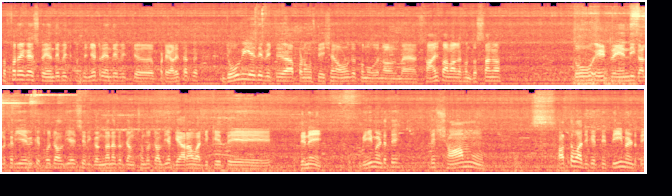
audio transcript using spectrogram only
ਸਫ਼ਰ ਹੈਗਾ ਇਸ ਟ੍ਰੇਨ ਦੇ ਵਿੱਚ ਪੈਸੇਂਜਰ ਟ੍ਰੇਨ ਦੇ ਵਿੱਚ, ਪਟਿਆਲੇ ਤੱਕ। ਜੋ ਵੀ ਇਹਦੇ ਵਿੱਚ ਆਪਣਾ ਸਟੇਸ਼ਨ ਆਉਣਗੇ, ਤੁਹਾਨੂੰ ਉਹਦੇ ਨਾਲ ਮੈਂ ਸਾਂਝ ਪਾਵਾਂਗਾ, ਤੁਹਾਨੂੰ ਦੱਸਾਂਗਾ। ਤੋ ਇਹ ਟ੍ਰੇਨ ਦੀ ਗੱਲ ਕਰੀਏ ਵੀ ਕਿੱਥੋਂ ਚੱਲਦੀ ਹੈ ਸ੍ਰੀ ਗੰਗਾਨਗਰ ਜੰਕਸ਼ਨ ਤੋਂ ਚੱਲਦੀ ਹੈ 11 ਵਜੇ ਕੇ ਤੇ ਦਿਨੇ 20 ਮਿੰਟ ਤੇ ਤੇ ਸ਼ਾਮ ਨੂੰ 7 ਵਜੇ ਕੇ ਤੇ 30 ਮਿੰਟ ਤੇ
